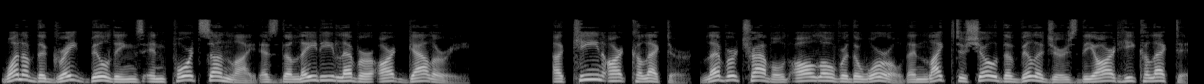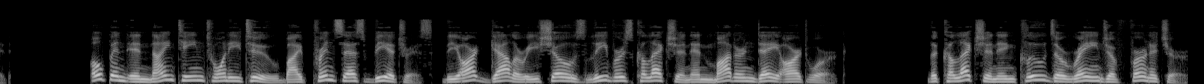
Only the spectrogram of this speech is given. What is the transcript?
One of the great buildings in Port Sunlight is the Lady Lever Art Gallery. A keen art collector, Lever travelled all over the world and liked to show the villagers the art he collected. Opened in 1922 by Princess Beatrice, the art gallery shows Lever's collection and modern-day artwork. The collection includes a range of furniture,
